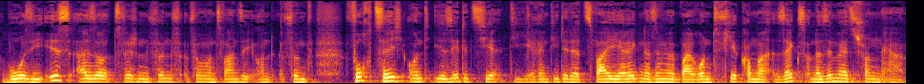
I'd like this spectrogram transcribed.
wo sie ist, also zwischen 5,25 und 5,50. Und ihr seht jetzt hier die Rendite der Zweijährigen. Da sind wir bei rund 4,6 und da sind wir jetzt schon, ja,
